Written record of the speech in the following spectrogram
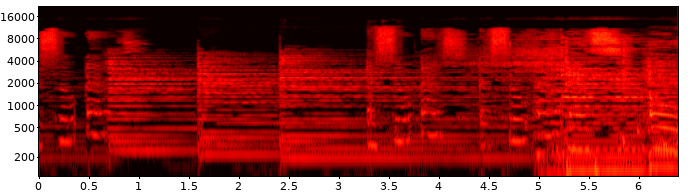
SOS SOS SOS SOS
